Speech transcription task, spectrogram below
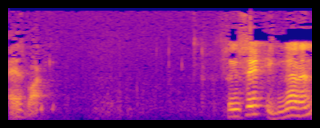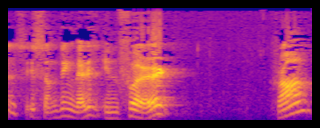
as body. So you say ignorance is something that is inferred from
